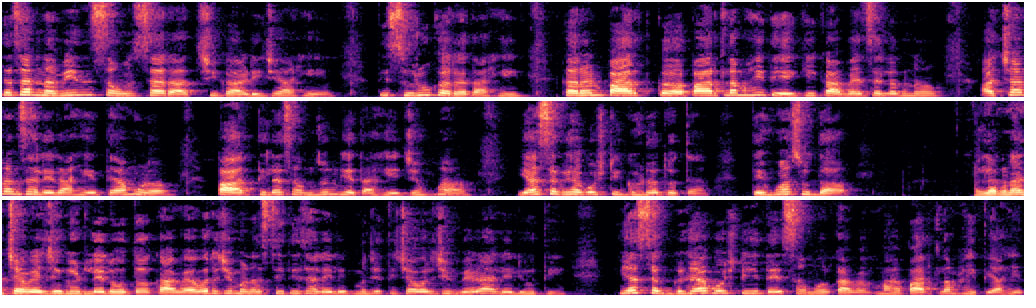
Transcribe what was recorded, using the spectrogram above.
त्याचा नवीन संसाराची गाडी जी आहे ती सुरू करत आहे. कारण पार्थ पार्थला माहिती आहे की काव्याचं लग्न अचानक झालेलं आहे त्यामुळं पार्थ तिला समजून घेत आहे. जेव्हा या सगळ्या गोष्टी घडत होत्या तेव्हा सुद्धा लग्नाच्या वेळी जे घडलेलं होतं काव्यावर जी मनस्थिती झालेली म्हणजे तिच्यावर जी वेळ आलेली होती या सगळ्या गोष्टी ते समोर काव्या पार्थला माहिती आहेत.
